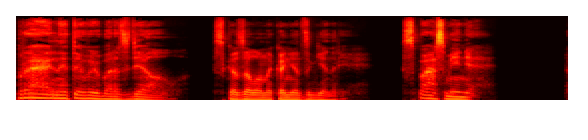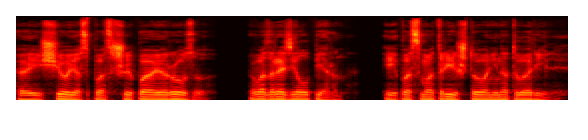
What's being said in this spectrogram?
«Правильный ты выбор сделал», сказала наконец Генри. «Спас меня». «А еще я спас Шипа и Розу», — возразил Перн. «И посмотри, что они натворили».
